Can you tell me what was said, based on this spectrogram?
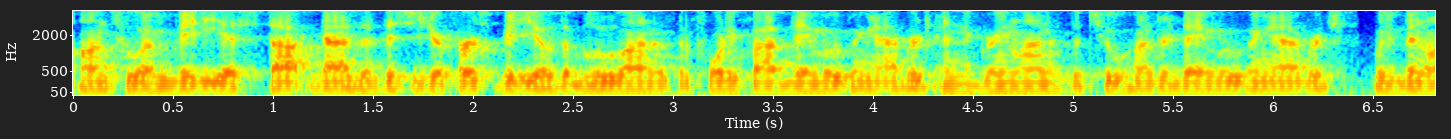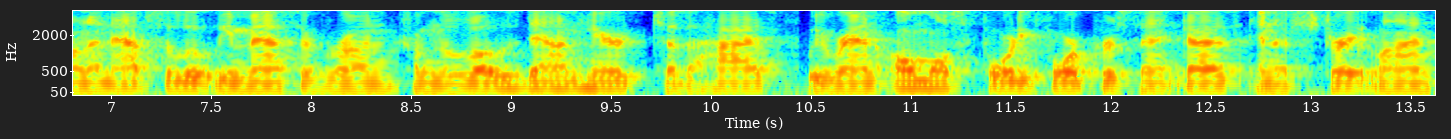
On to Nvidia stock, guys. If this is your first video, the blue line is the 45 day moving average and the green line is the 200 day moving average. We've been on an absolutely massive run from the lows down here to the highs. We ran almost 44%, guys, in a straight line.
